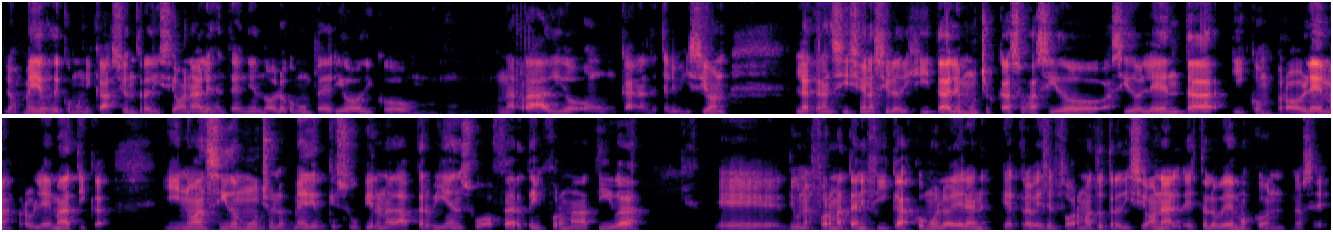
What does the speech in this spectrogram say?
los medios de comunicación tradicionales, entendiéndolo como un periódico, un, una radio o un canal de televisión, la transición hacia lo digital en muchos casos ha sido, ha sido lenta y con problemas, problemática. Y no han sido muchos los medios que supieron adaptar bien su oferta informativa eh, de una forma tan eficaz como lo eran a través del formato tradicional. Esto lo vemos con, no sé,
